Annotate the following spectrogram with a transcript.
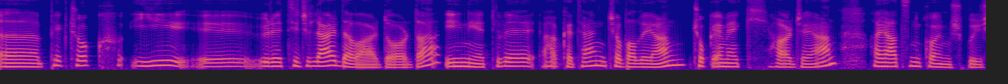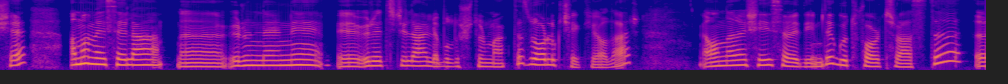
Ee, pek çok iyi e, üreticiler de vardı orada. İyi niyetli ve hakikaten çabalayan, çok emek harcayan, hayatını koymuş bu işe. Ama mesela e, ürünlerini e, üreticilerle buluşturmakta zorluk çekiyorlar. Onlara şeyi söylediğimde Good for Trust'ı e,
